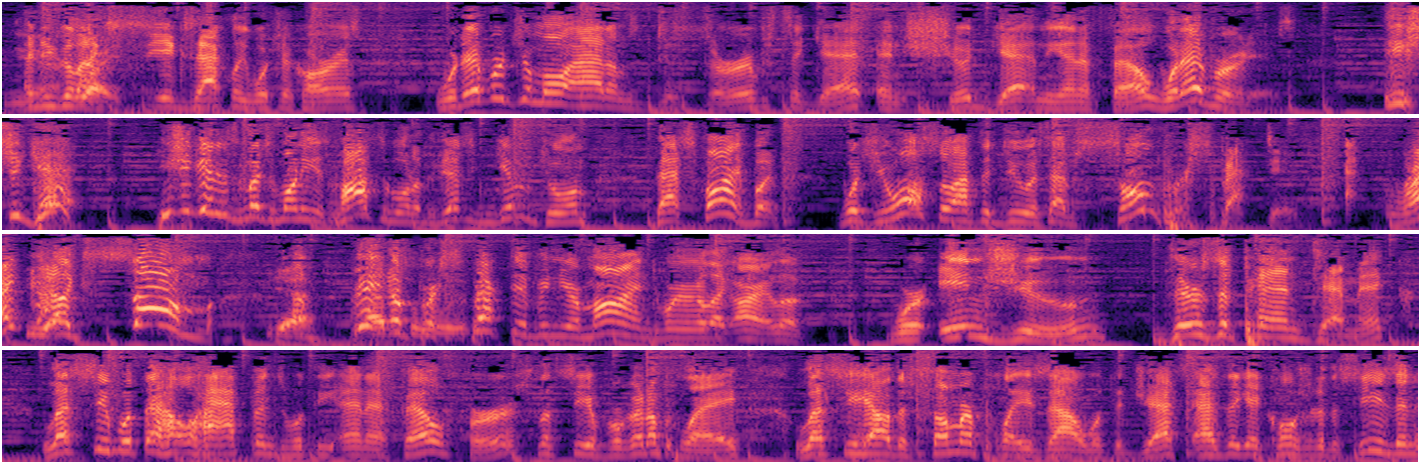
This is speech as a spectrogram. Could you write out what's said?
and you can like see exactly what your car is. Whatever Jamal Adams deserves to get and should get in the NFL, whatever it is, he should get. He should get as much money as possible, and if the Jets can give him to him, that's fine. But what you also have to do is have some perspective, right? Yeah. Like some, Yeah, a bit of perspective in your mind where you're like, all right, look, we're in June. There's a pandemic. Let's see what the hell happens with the NFL first. Let's see if we're gonna play. Let's see how the summer plays out with the Jets as they get closer to the season.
